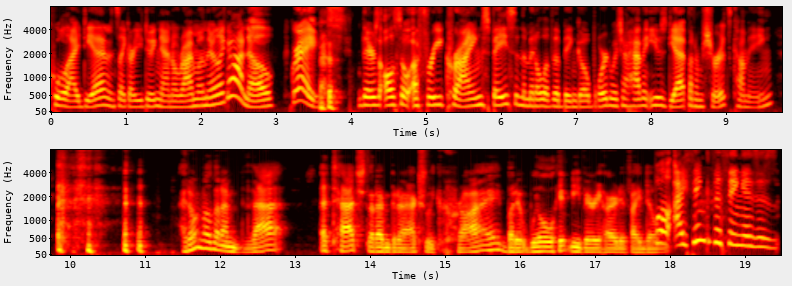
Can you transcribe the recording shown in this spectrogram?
cool idea. And it's like, are you doing NaNoWriMo? And they're like, oh, no. Great. There's also a free crying space in the middle of the bingo board, which I haven't used yet, but I'm sure it's coming. I don't know that I'm that attached that I'm gonna actually cry, but it will hit me very hard if I don't Well, I think the thing is, is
